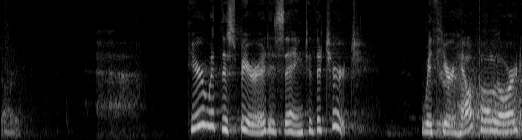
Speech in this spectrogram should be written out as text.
Sorry. Here with the Spirit is saying to the church, with your help, O Lord,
